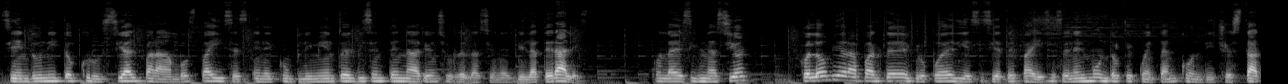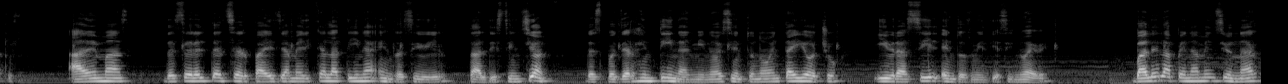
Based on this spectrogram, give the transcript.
siendo un hito crucial para ambos países en el cumplimiento del bicentenario en sus relaciones bilaterales. Con la designación, Colombia era parte del grupo de 17 países en el mundo que cuentan con dicho estatus, además de ser el tercer país de América Latina en recibir tal distinción, después de Argentina en 1998 y Brasil en 2019. Vale la pena mencionar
